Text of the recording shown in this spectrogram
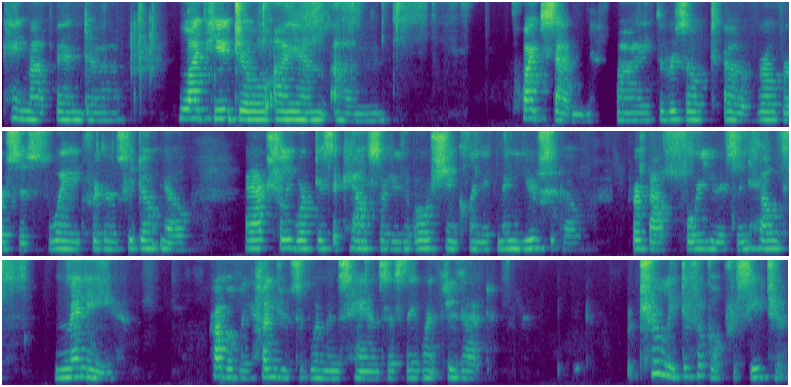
came up. And uh, like you, Joel, I am um, quite saddened by the result of Roe versus Wade. For those who don't know, I actually worked as a counselor at an abortion clinic many years ago for about four years and held many, probably hundreds of women's hands as they went through that truly difficult procedure.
